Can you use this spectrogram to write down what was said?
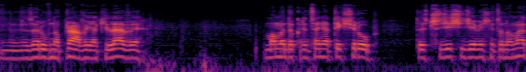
Yy, Zarówno prawy, jak i lewy. Mamy do kręcenia tych śrub. To jest 39 Nm.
